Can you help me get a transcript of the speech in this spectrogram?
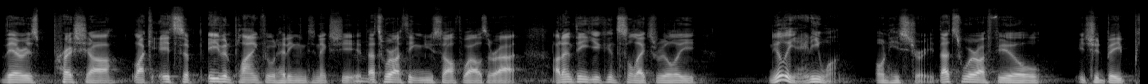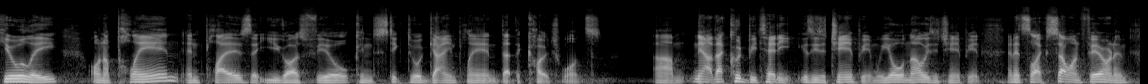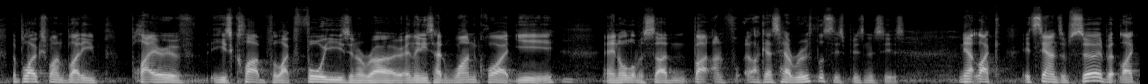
there is pressure, like, it's a even playing field heading into next year. That's where I think New South Wales are at. I don't think you can select really nearly anyone on history. That's where I feel it should be purely on a plan and players that you guys feel can stick to a game plan that the coach wants. Um, now that could be Teddy because he's a champion. We all know he's a champion, and it's like so unfair on him. The bloke's won bloody player of his club for like four years in a row, and then he's had one quiet year, and all of a sudden, but unf- like that's how ruthless this business is. Now, like it sounds absurd, but like,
